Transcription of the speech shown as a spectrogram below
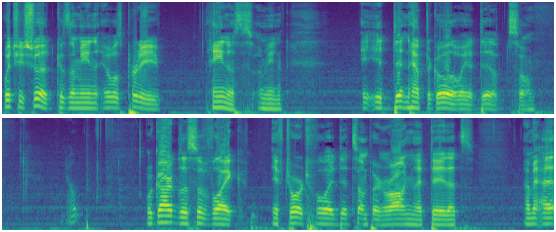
which he should, because I mean, it was pretty heinous. I mean, it, it didn't have to go the way it did. So, nope. regardless of like if George Floyd did something wrong that day, that's. I mean, I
